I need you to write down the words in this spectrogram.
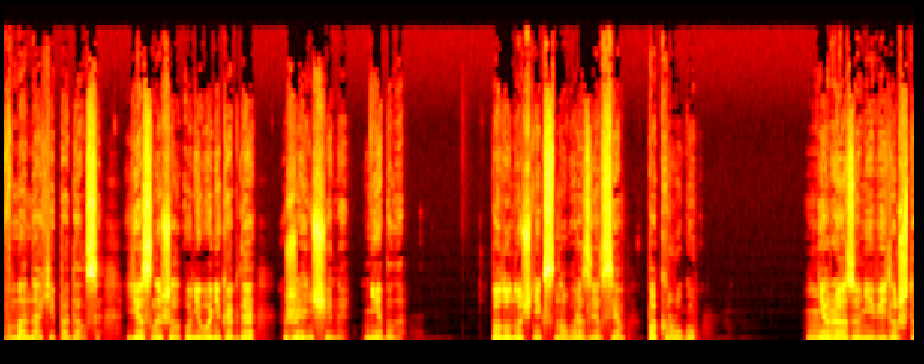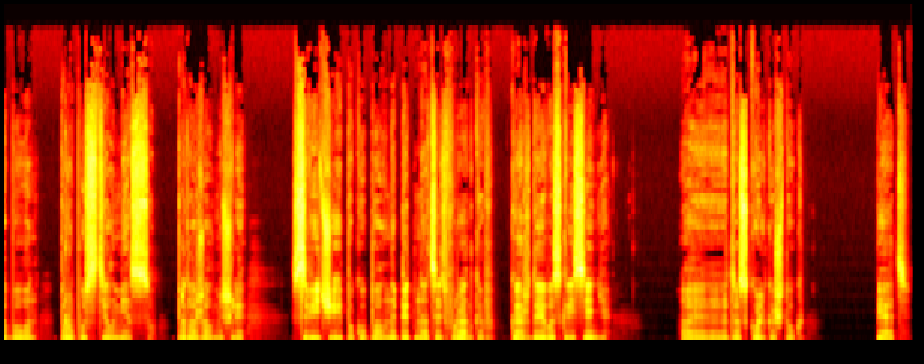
в монахи подался. Я слышал, у него никогда женщины не было. Полуночник снова разлил всем по кругу. Ни разу не видел, чтобы он пропустил мессу, продолжал Мишле. Свечей покупал на пятнадцать франков каждое воскресенье. А это сколько штук? Пять.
